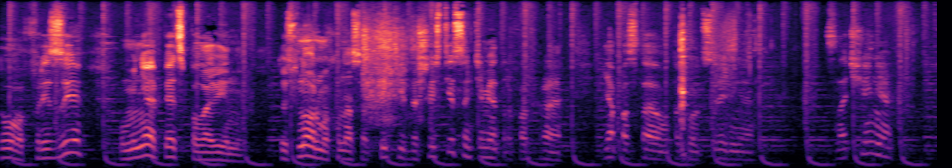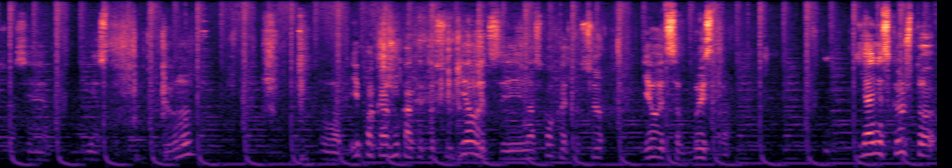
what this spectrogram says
до фрезы у меня 5,5. То есть в нормах у нас от 5 до 6 сантиметров от края. Я поставил такое вот среднее значение. Сейчас я место верну. Вот. И покажу, как это все делается и насколько это все делается быстро. Я не скажу, что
